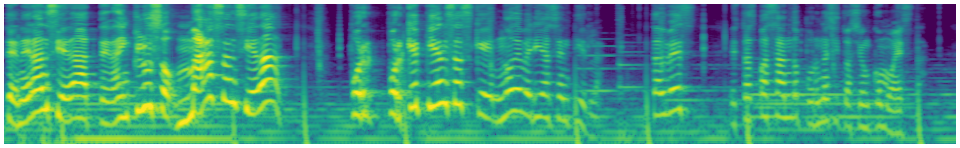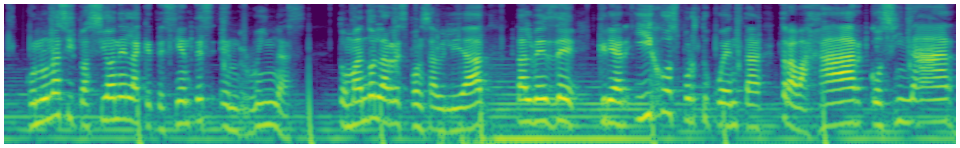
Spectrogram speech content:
tener ansiedad te da incluso más ansiedad. ¿Por, qué piensas que no deberías sentirla? Tal vez estás pasando por una situación como esta, con una situación en la que te sientes en ruinas, tomando la responsabilidad tal vez de criar hijos por tu cuenta, trabajar, cocinar,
